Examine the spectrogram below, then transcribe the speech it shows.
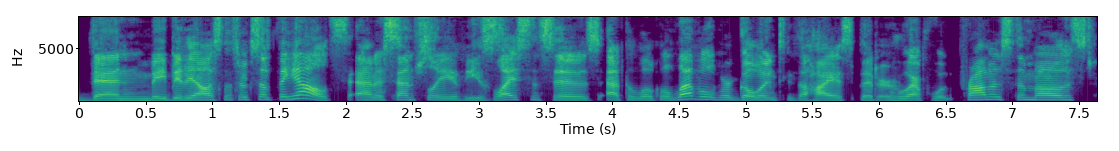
then maybe they also took something else. And essentially, these licenses at the local level were going to the highest bidder, whoever would promise the most,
